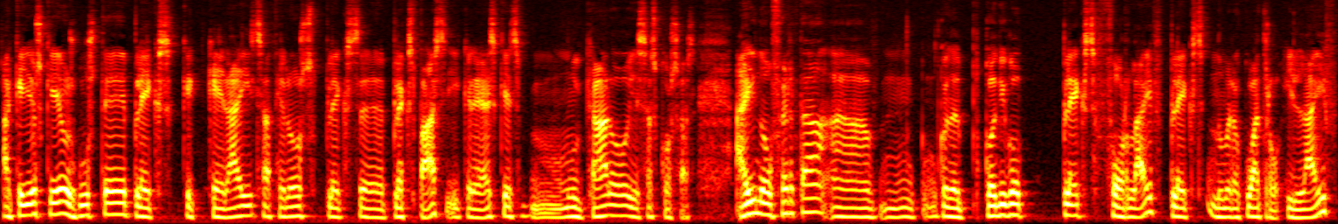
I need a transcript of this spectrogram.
Aquellos que os guste Plex, que queráis haceros Plex, eh, Plex Pass y creáis que es muy caro y esas cosas. Hay una oferta ah, con el código Plex for Life, Plex número 4 y Life,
